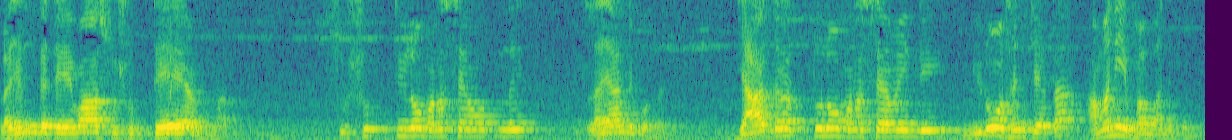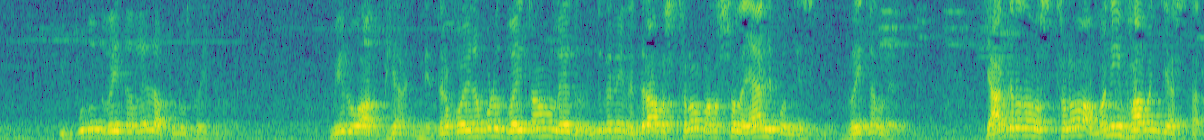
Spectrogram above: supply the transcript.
లయంగతేవా సుషుప్తే అంటున్నారు. సుషుప్తిలో మనస్సు ఏమవుతుంది? లయాన్ని పొందండి. జాగ్రత్తలో మనస్సు ఏమైంది? నిరోధం చేత అమనీభావాన్ని పొందింది ఇప్పుడు ద్వైతం లేదు అప్పుడు ద్వైతం లేదు. మీరు అభ్య నిద్రపోయినప్పుడు ద్వైతం లేదు. ఎందుకని? నిద్రావస్థలో మనస్సు లయాన్ని పొందేసింది. ద్వైతం లేదు. జాగ్రత్త అవస్థలో అమనీభావం చేస్తారు.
